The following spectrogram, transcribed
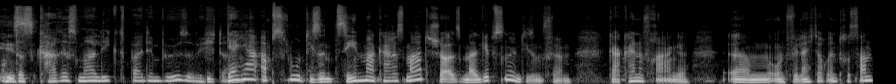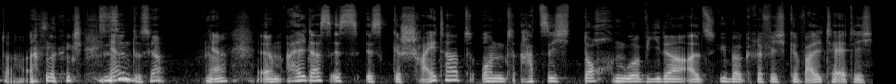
und das Charisma liegt bei dem Bösewicht. Ja, ja, absolut. Die sind zehnmal charismatischer als Mel Gibson in diesem Film. Gar keine Frage. Ähm, und vielleicht auch interessanter. Also, Sie ja. sind es, ja. Ja, ähm, all das ist, ist gescheitert und hat sich doch nur wieder als übergriffig, gewalttätig,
